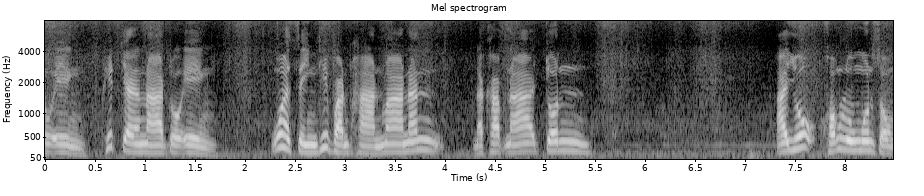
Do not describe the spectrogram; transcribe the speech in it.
ตัวเอง พิจารณาตัวเอง ว่าสิ่งที่ผ่านๆมานั้นนะครับนะจน อายุของลุงมูลส่ง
